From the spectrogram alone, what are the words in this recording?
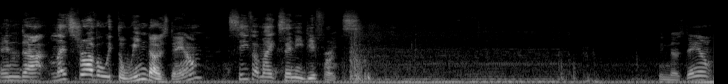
And uh, let's drive it with the windows down see if it makes any difference. Windows down.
